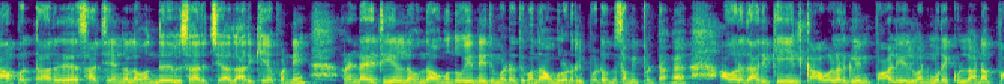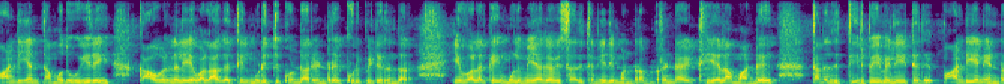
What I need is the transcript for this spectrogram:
நாற்பத்தாறு சாட்சியங்களை வந்து விசாரித்து அதில் அறிக்கையை பண்ணி ரெண்டாயிரத்தி ஏழில் வந்து அவங்க வந்து உயர்நீதிமன்றத்துக்கு வந்து அவங்களோட ரிப்போர்ட்டை வந்து சப்மிட் பண்ணிட்டாங்க. அவரது அறிக்கையில் காவலர்களின் பாலியல் வன்முறைக்குள்ளான பாண்டியன் தமது உயிரை காவல் நிலைய வளாகத்தில் முடித்து கொண்டார் என்று குறிப்பிட்டிருந்தார். இவ்வழக்கை முழுமையாக விசாரித்த நீதிமன்றம் ரெண்டாயிரத்தி ஏழாம் ஆண்டு தனது தீர்ப்பை வெளியிட்டது. பாண்டியன் என்ற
